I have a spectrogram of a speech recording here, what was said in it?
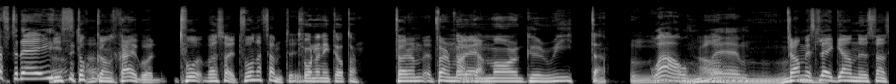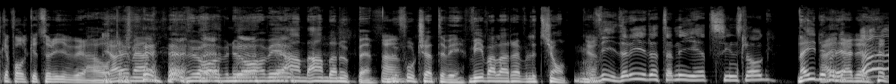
efter dig. I Stockholms skärgård, två, vad sa du, 250? 298. För en, för en För en margarita. Wow. Ja. Eh, Fram med släggan nu svenska folket så river vi det här. Jajamän, nu har vi, nu har vi and, andan uppe. Ja. Nu fortsätter vi. Viva la revolution. Ja. Vidare i detta nyhetsinslag. Nej, det var Nej, det. det det.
